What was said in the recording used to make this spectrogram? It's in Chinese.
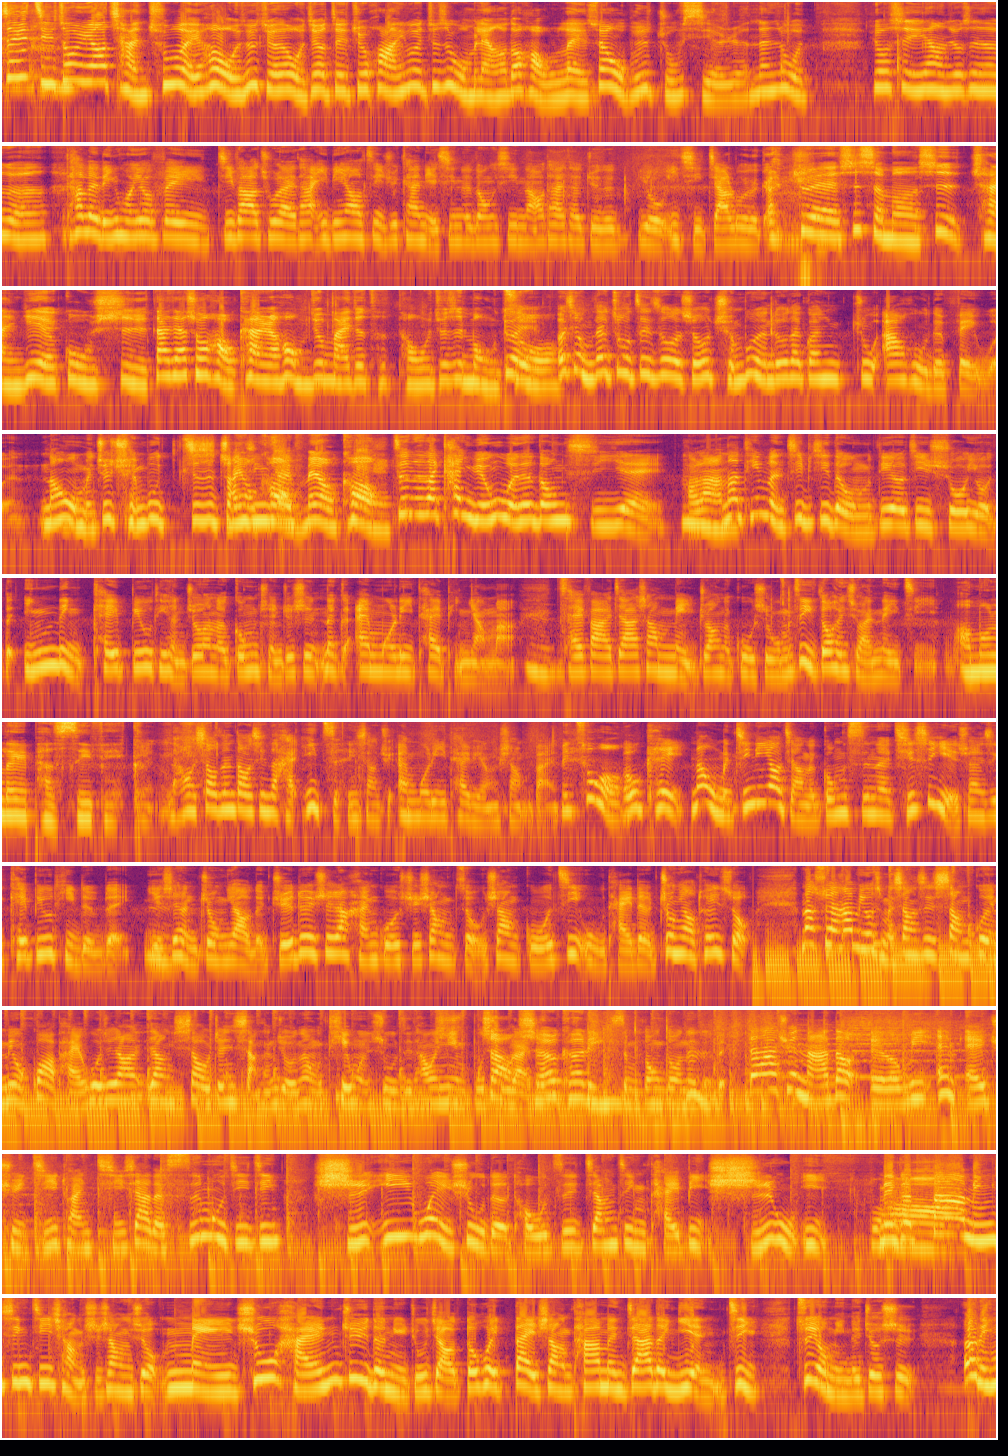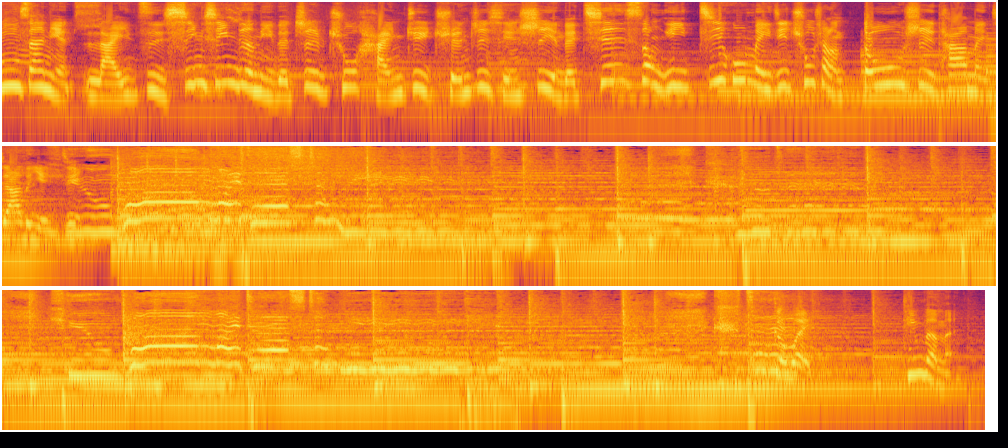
这一集终于要产出了以后，我就觉得我只有这句话，因为就是我们两个都好累。虽然我不是主写人，但是我又是一样，就是那个他的灵魂又被激发出来，他一定要自己去看点新的东西，然后他才觉得有一起加入的感觉。对，是什么？是产业故事，大家说好看，然后我们就埋着头就是猛对做，。而且我们在做这周的时候，全部人都在关注阿虎的绯闻，然后我们就全部就是专心在空，没有空。真的在看原文的东西耶。好啦，那听粉记不记得我们第二季说有的引领 K Beauty 很重要的工程就是那个爱茉莉太平洋嘛，嗯财阀加上美妆的故事，我们自己都很喜欢那一集。Amole Pacific，然后孝珍到现在还一直很想去爱茉莉太平洋上班。没错。OK，那我们今天要讲的公司呢，其实也算是 K Beauty，对不对？也是很重要的，绝对是让韩国时尚走上国际舞台的重要推手。那虽然它没有什么上市上柜，没有挂牌，或者让让孝珍想很久那种天文数字，他会念不出照来的。十二颗零，什么东东的，对不对？但他却拿到 LVMH 集团旗下的私募基金十一位数的投资，将近台币十五亿。哇每个大明星机场时尚秀，每出韩剧的女主角都会戴上他们家的眼镜。最有名的就是二零一三年《来自星星的你》的这出韩剧，全智贤饰演的千颂伊，几乎每集出场都是他们家的眼镜。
